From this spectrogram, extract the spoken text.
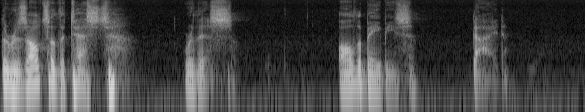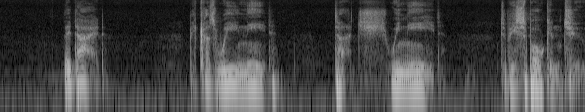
The results of the test were this all the babies died. They died because we need touch. We need to be spoken to.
